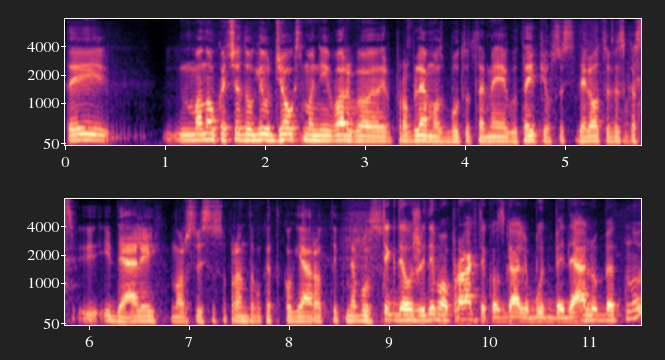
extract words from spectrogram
Tai manau, kad čia daugiau džiaugsmo nei vargo ir problemos būtų tame, jeigu taip jau susidėliotų viskas idealiai, nors visi suprantam, kad ko gero taip nebus. Tik dėl žaidimo praktikos gali būti bedelių, bet, nu,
